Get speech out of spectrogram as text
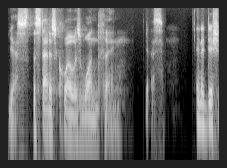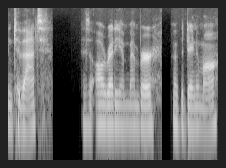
Yes, the status quo is one thing. Yes. In addition to that, as already a member of the denouement,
